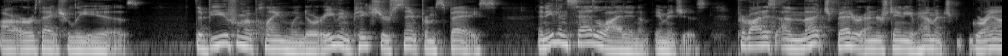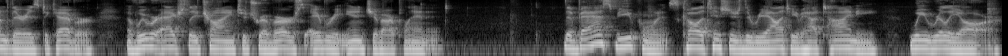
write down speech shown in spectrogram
our Earth actually is. The view from a plane window, or even pictures sent from space, and even satellite in- um, images, provide us a much better understanding of how much ground there is to cover if we were actually trying to traverse every inch of our planet. The vast viewpoints call attention to the reality of how tiny we really are.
